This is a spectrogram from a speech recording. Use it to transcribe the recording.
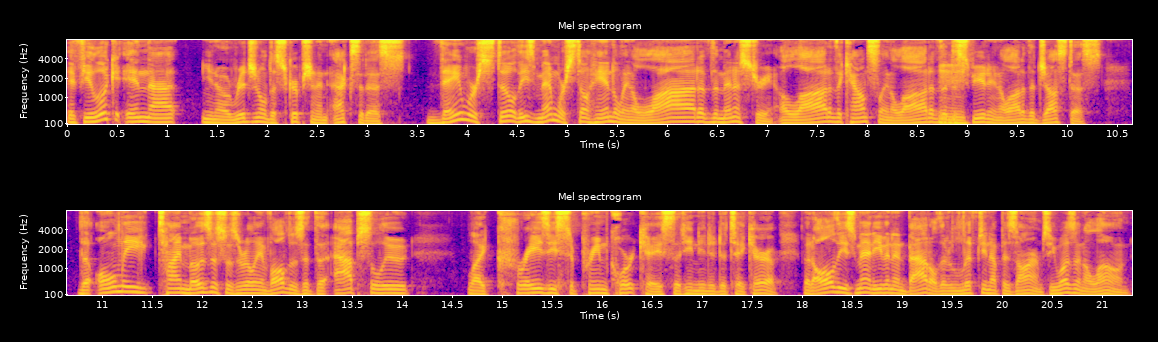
If you look in that, you know, original description in Exodus, they were still these men were still handling a lot of the ministry, a lot of the counseling, a lot of the mm. disputing, a lot of the justice. The only time Moses was really involved was at the absolute like crazy Supreme Court case that he needed to take care of. But all these men, even in battle, they're lifting up his arms. He wasn't alone.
